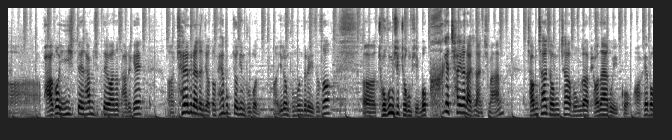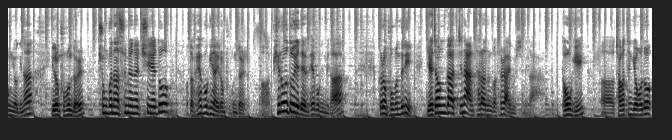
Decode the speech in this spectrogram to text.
어, 과거 20대, 30대와는 다르게 어, 체력이라든지 어떤 회복적인 부분, 어, 이런 부분들에 있어서 어, 조금씩 조금씩 뭐 크게 차이가 나진 않지만 점차 점차 뭔가 변화하고 있고 어, 회복력이나 이런 부분들 충분한 수면을 취해도 어떤 회복이나 이런 부분들 어, 피로도에 대한 회복입니다. 그런 부분들이 예전 같지는 않다라는 것을 알고 있습니다. 더욱이 어, 저 같은 경우도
